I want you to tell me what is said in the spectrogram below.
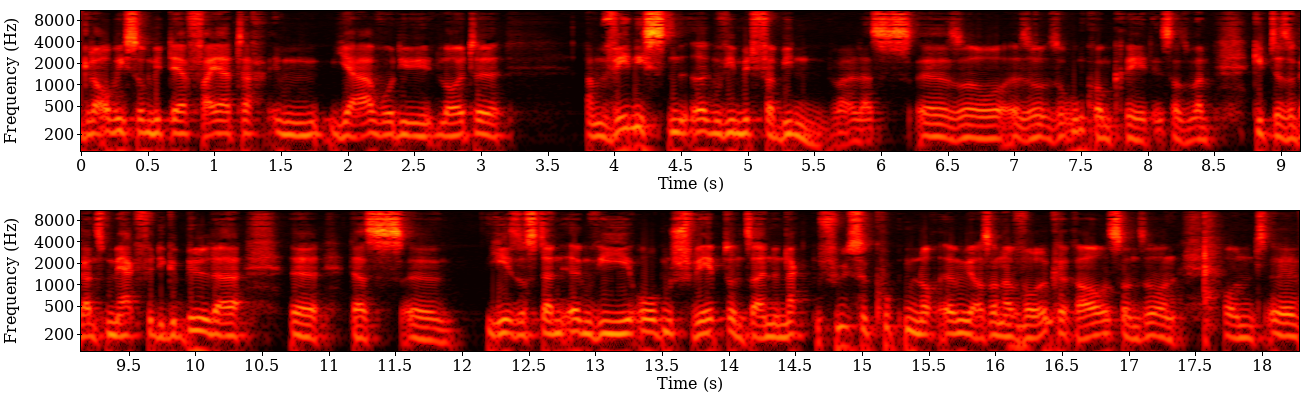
glaube ich, so mit der Feiertag im Jahr, wo die Leute am wenigsten irgendwie mit verbinden, weil das äh, so, so, so unkonkret ist. Also man gibt ja so ganz merkwürdige Bilder, äh, dass äh, Jesus dann irgendwie oben schwebt und seine nackten Füße gucken noch irgendwie aus einer Wolke raus und so. Und, und äh,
